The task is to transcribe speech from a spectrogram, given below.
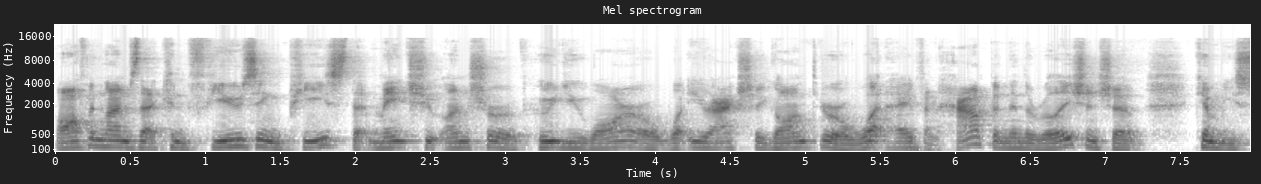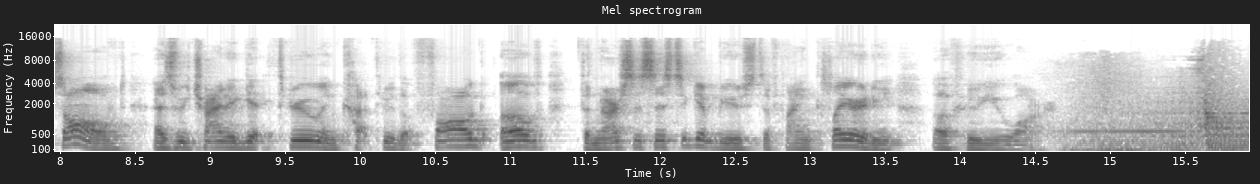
Oftentimes, that confusing piece that makes you unsure of who you are or what you're actually gone through or what even happened in the relationship can be solved as we try to get through and cut through the fog of the narcissistic abuse to find clarity of who you are.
